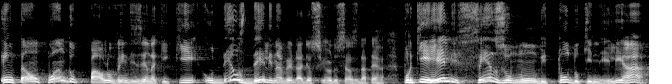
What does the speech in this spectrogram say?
Então, quando Paulo vem dizendo aqui que o Deus dele, na verdade, é o Senhor dos céus e da terra, porque ele fez o mundo e tudo que nele há,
